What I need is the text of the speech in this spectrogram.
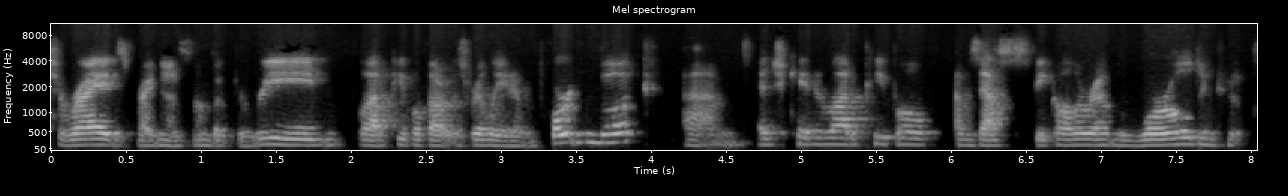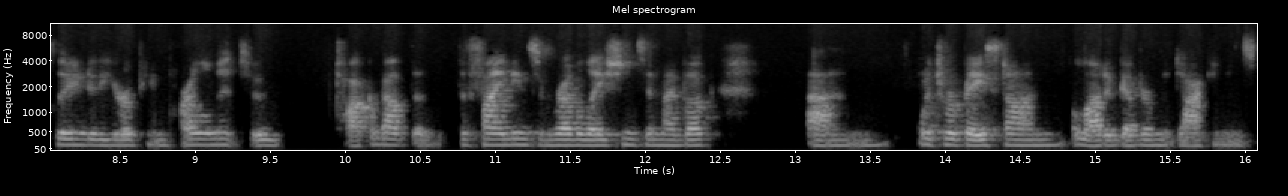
to write. It's probably not a fun book to read. A lot of people thought it was really an important book, um, educated a lot of people. I was asked to speak all around the world, including to the European Parliament, to talk about the, the findings and revelations in my book, um, which were based on a lot of government documents.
